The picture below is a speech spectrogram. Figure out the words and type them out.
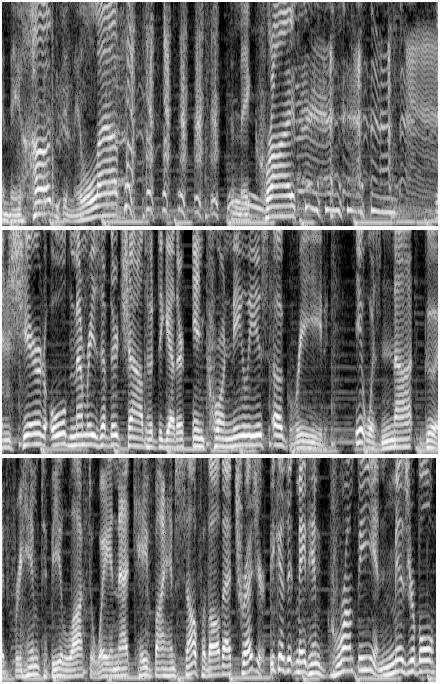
And they hugged and they laughed and they cried and shared old memories of their childhood together. And Cornelius agreed. It was not good for him to be locked away in that cave by himself with all that treasure because it made him grumpy and miserable.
